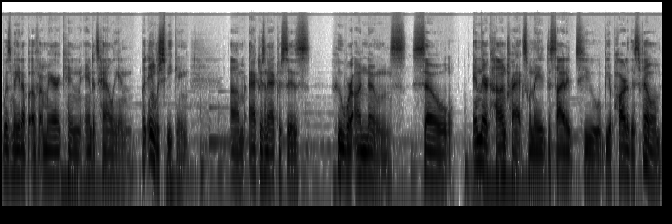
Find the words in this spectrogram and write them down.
was made up of American and Italian, but English speaking, um, actors and actresses who were unknowns. So in their contracts when they decided to be a part of this film,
